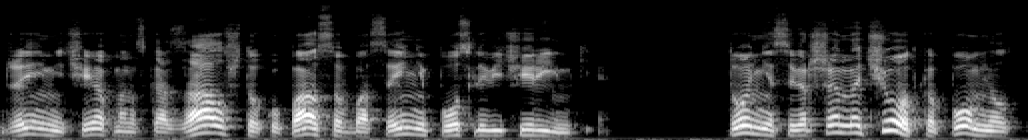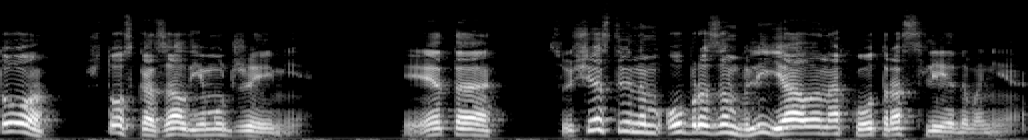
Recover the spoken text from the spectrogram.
Джейми Чепман сказал, что купался в бассейне после вечеринки. Тони совершенно четко помнил то, что сказал ему Джейми. И это существенным образом влияло на ход расследования.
